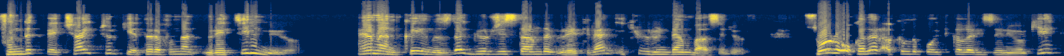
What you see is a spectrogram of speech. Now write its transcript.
fındık ve çay Türkiye tarafından üretilmiyor. Hemen kıyınızda Gürcistan'da üretilen iki üründen bahsediyoruz. Sonra o kadar akıllı politikalar izleniyor ki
